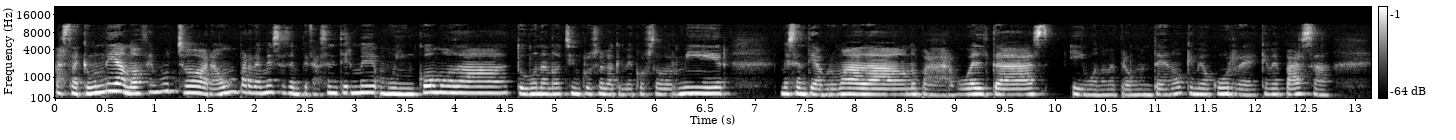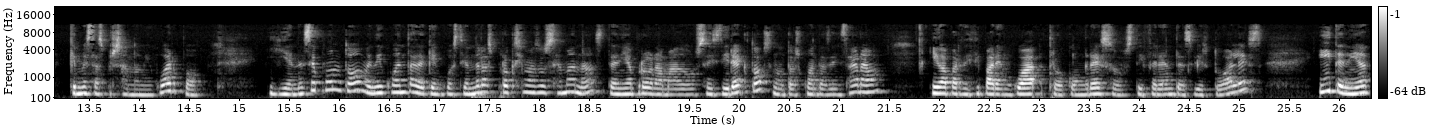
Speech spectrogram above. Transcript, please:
Hasta que un día, no hace mucho, ahora un par de meses, empecé a sentirme muy incómoda, tuve una noche incluso en la que me costó dormir, me sentía abrumada, no para dar vueltas, y bueno, me pregunté, ¿no? ¿Qué me ocurre? ¿Qué me pasa? ¿Qué me está expresando mi cuerpo? Y en ese punto me di cuenta de que en cuestión de las próximas dos semanas tenía programados seis directos en otras cuentas de Instagram iba a participar en cuatro congresos diferentes virtuales y tenía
